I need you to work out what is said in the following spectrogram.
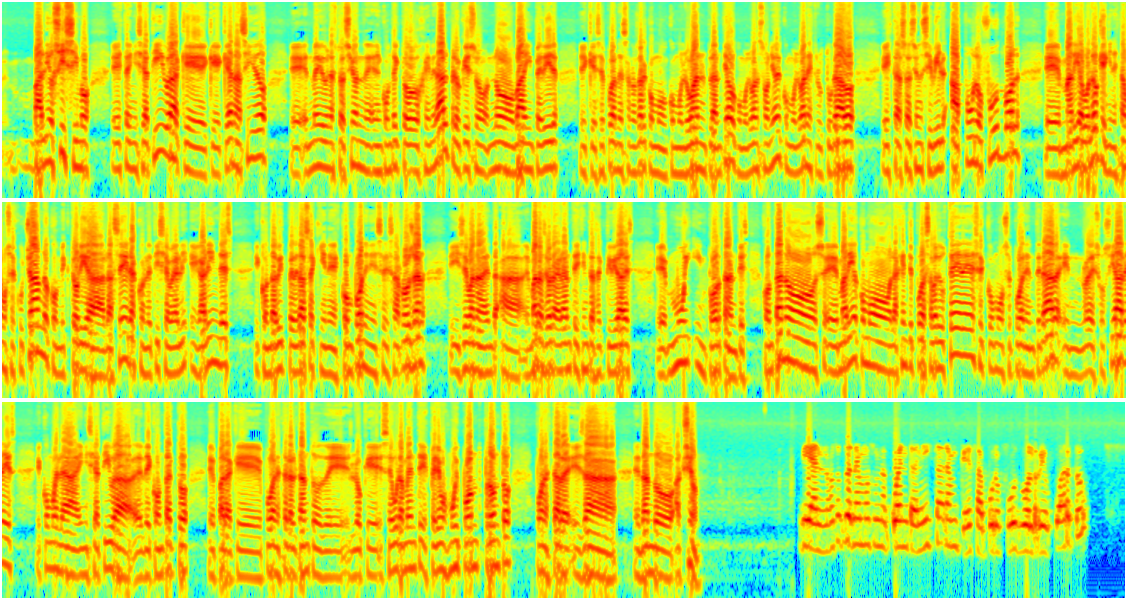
valiosísimo esta iniciativa que, que, ha nacido en medio de una situación en el contexto general, pero que eso no va a impedir que se puedan desarrollar como, como lo han planteado, como lo han soñado y como lo han estructurado esta asociación civil a puro fútbol. Eh, María Boloque, quien estamos escuchando, con Victoria Laceras, con Leticia eh, Galíndez y con David Pedraza, quienes componen y se desarrollan y llevan a, van a llevar adelante distintas actividades eh, muy importantes. Contanos, María, cómo la gente pueda saber de ustedes, cómo se pueden enterar en redes sociales, cómo es la iniciativa de contacto para que puedan estar al tanto de lo que seguramente esperemos muy pronto puedan estar eh, ya eh, dando acción. Bien, nosotros tenemos una cuenta en Instagram que es Apuro Fútbol Río Cuarto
